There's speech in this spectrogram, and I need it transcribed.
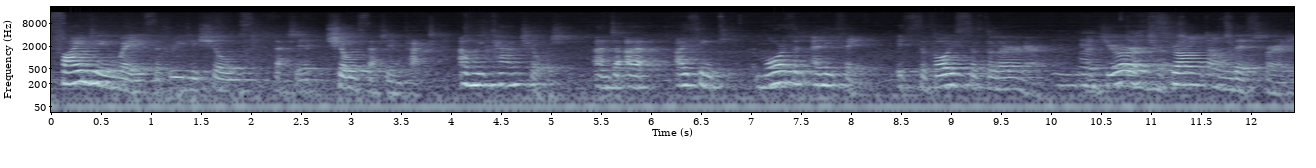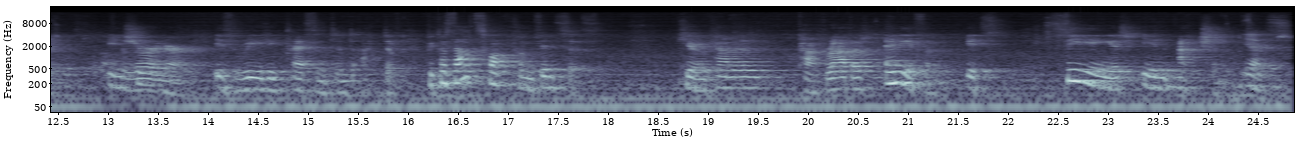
finding ways that really shows that it shows that impact, and we can show it. And uh, I think more than anything, it's the voice of the learner. Mm-hmm. And you're That's strong that's on this, Bernie. In the learner is really present and active because that's what convinces Ciarán Cannon, Pat Rabbitte, any of them. It's seeing it in action. Yes.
